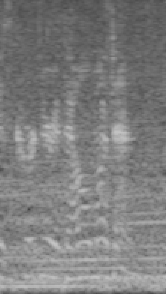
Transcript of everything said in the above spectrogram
is Kurtner Dalmaden.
